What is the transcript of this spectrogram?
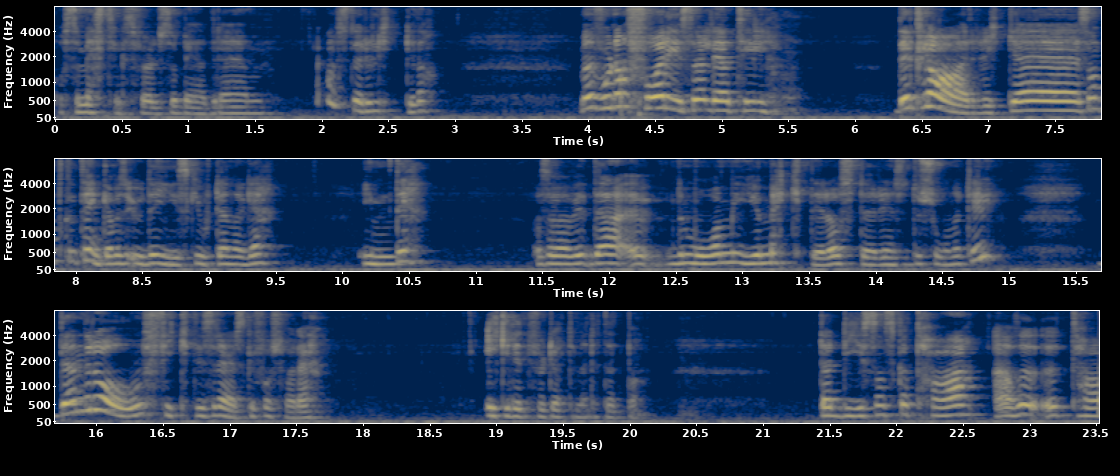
også mestringsfølelse og bedre ja, større lykke, da. Men hvordan får Israel det til? Det klarer ikke sant? Kan tenke hvis UDI skulle gjort det i Norge. IMDi. Altså, det, det, må mye mektigere og større institusjoner til. Den rollen fikk det israelske forsvaret. Ikke 1948, men rett etterpå. Det er de som skal ta, altså, ta,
